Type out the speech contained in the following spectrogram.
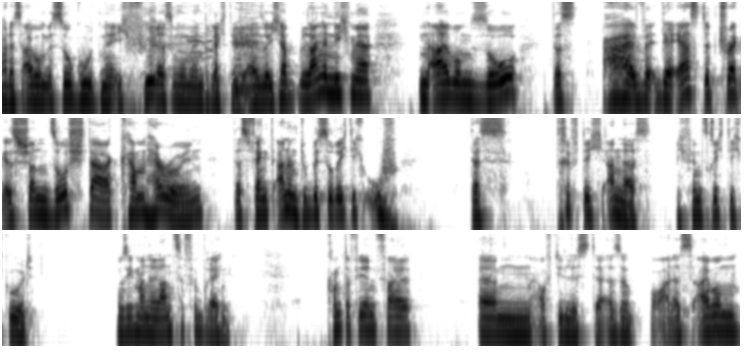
Boah, das Album ist so gut, ne? Ich fühle das im Moment richtig. Also ich habe lange nicht mehr ein Album so, dass ah, der erste Track ist schon so stark, Come Heroin, das fängt an und du bist so richtig, uff, das trifft dich anders. Ich finde es richtig gut. Muss ich mal eine Lanze für brechen. Kommt auf jeden Fall ähm, auf die Liste. Also, boah, das Album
